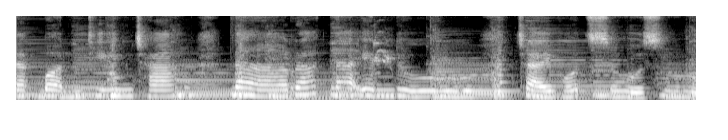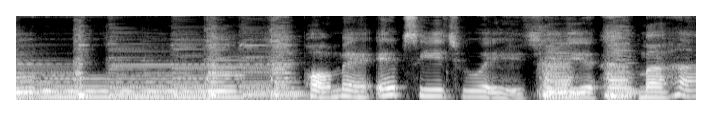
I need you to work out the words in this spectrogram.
นักบอลทีมช้าง น่ารักน่าเอ็นดูชายพจน์สู้สู้พ่อแม่เอฟซีช่วยเชียร์มาหา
